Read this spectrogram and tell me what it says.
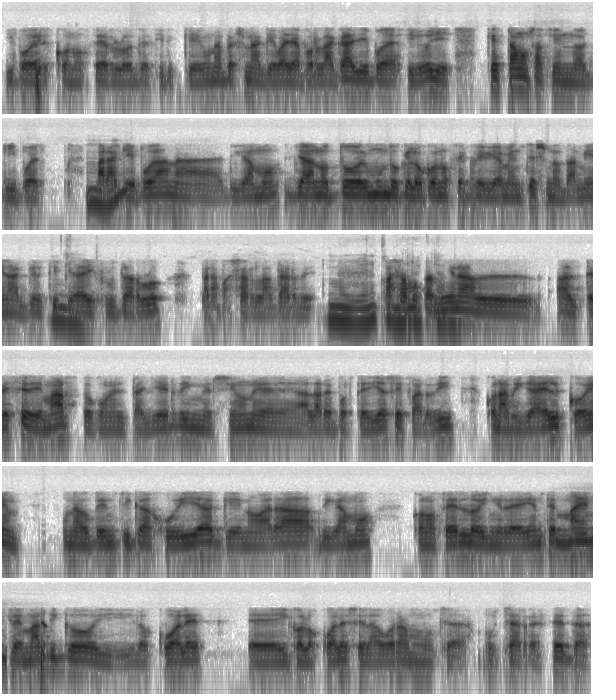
y poder conocerlo. Es decir, que una persona que vaya por la calle pueda decir, oye, ¿qué estamos haciendo aquí? Pues para que puedan, ah, digamos, ya no todo el mundo que lo conoce previamente, sino también aquel que quiera disfrutarlo para pasar la tarde. Pasamos también al al, 13 de marzo con el taller de inmersión a la reportería sefardí con Abigail Cohen, una auténtica judía que nos hará, digamos, conocer los ingredientes más emblemáticos y los cuales eh, y con los cuales se elaboran muchas muchas recetas.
